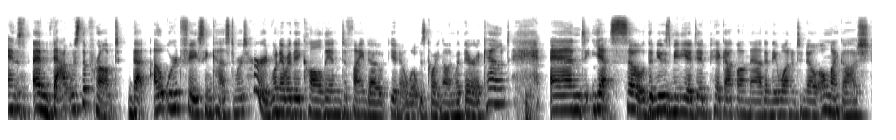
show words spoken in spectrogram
and, and that was the prompt that outward facing customers heard whenever they called in to find out, you know, what was going on with their account. And yes, so the news media did pick up on that and they wanted to know, oh my gosh,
